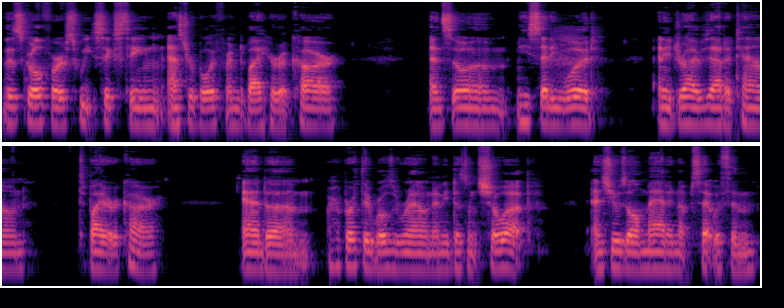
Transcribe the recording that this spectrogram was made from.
this girl for her sweet sixteen asked her boyfriend to buy her a car, and so um he said he would, and he drives out of town to buy her a car, and um her birthday rolls around and he doesn't show up, and she was all mad and upset with him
